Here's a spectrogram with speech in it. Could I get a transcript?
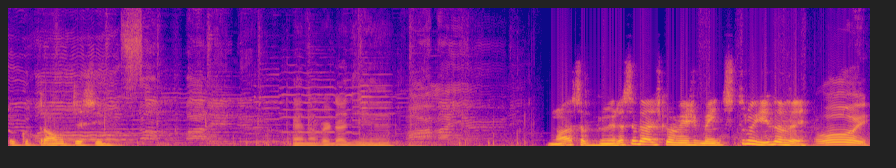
Tô com trauma de tecido. É, na verdade. Nossa, a primeira cidade que eu vejo bem destruída, velho. Oi!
